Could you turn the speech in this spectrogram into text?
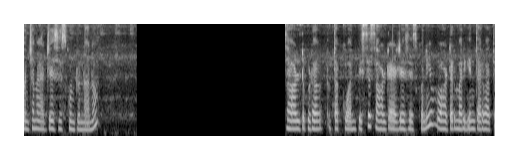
కొంచెం యాడ్ చేసేసుకుంటున్నాను. సాల్ట్ కూడా తక్కువ అనిపిస్తే సాల్ట్ యాడ్ చేసేసుకొని వాటర్ మరిగిన తర్వాత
